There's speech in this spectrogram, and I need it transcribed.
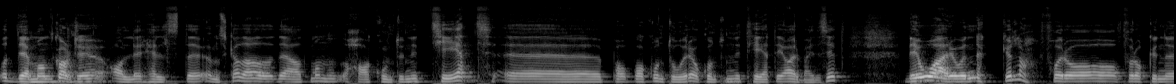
og det man kanskje aller helst ønsker, da, det er at man har kontinuitet eh, på, på, kontoret og kontinuitet i arbeidet sitt. Det er jo en nøkkel da, for, å, for, å, kunne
